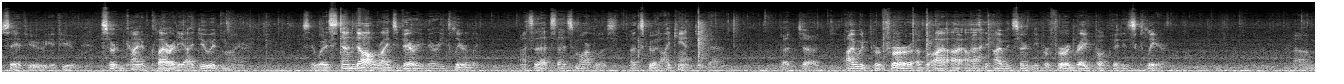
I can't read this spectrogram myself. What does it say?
Say if you, if you, a certain kind of clarity I do admire. Say what Stendhal writes very, very clearly. I said, that's, that's marvelous. That's good. I can't do that. But uh, I would prefer, a, I, I, I I would certainly prefer a great book that is clear. Um,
